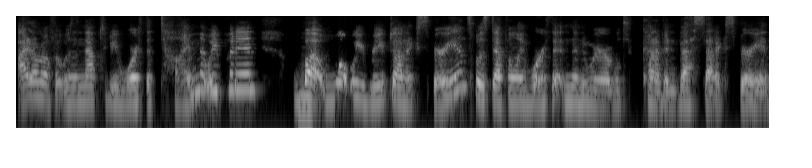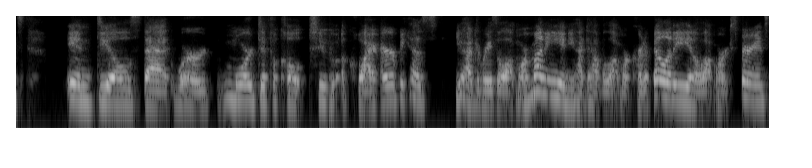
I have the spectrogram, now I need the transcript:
I don't know if it was enough to be worth the time that we put in, mm. but what we reaped on experience was definitely worth it. And then we were able to kind of invest that experience in deals that were more difficult to acquire because you had to raise a lot more money and you had to have a lot more credibility and a lot more experience.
